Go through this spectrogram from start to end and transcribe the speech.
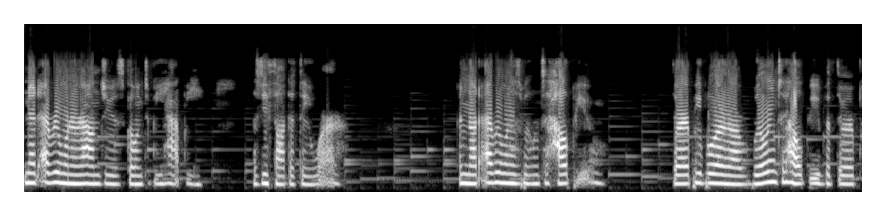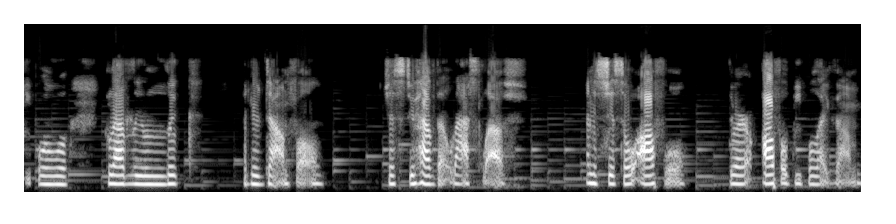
Not everyone around you is going to be happy as you thought that they were. And not everyone is willing to help you. There are people who are willing to help you, but there are people who will gladly look at your downfall just to have that last laugh. And it's just so awful. There are awful people like them.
